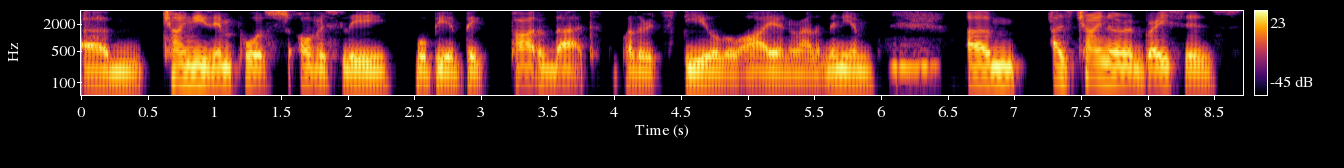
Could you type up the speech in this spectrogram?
Um, Chinese imports obviously will be a big part of that, whether it's steel or iron or aluminium. Mm. Um, as China embraces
